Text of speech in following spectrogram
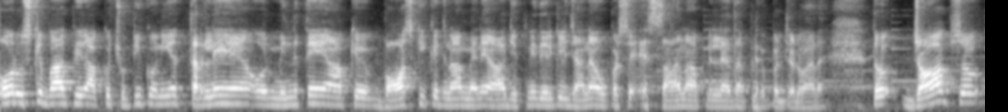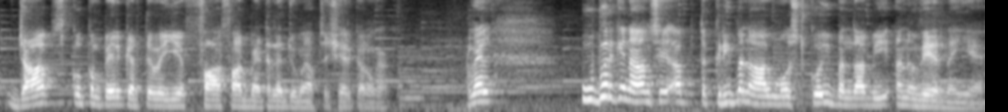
और उसके बाद फिर आपको छुट्टी को नहीं है, तरले हैं और मिन्नतें हैं आपके बॉस की कि जनाब मैंने आज इतनी देर के लिए जाना है, ऊपर से एहसान आपने लहदा अपने ऊपर चढ़वाना है। तो जॉब्स जॉब्स को कंपेयर करते हुए ये फार फार बेटर है जो मैं आपसे शेयर करूँगा। वेल ऊबर के नाम से अब तकरीबन आलमोस्ट कोई बंदा भी अनअवेयर नहीं है।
